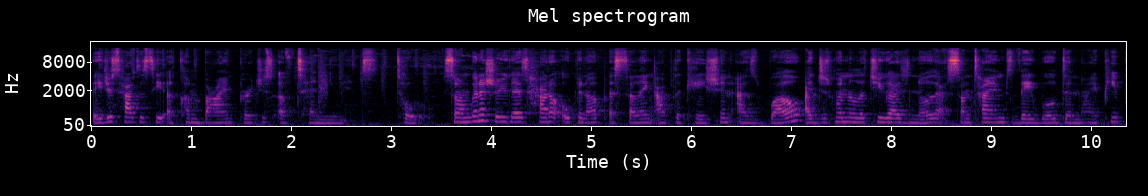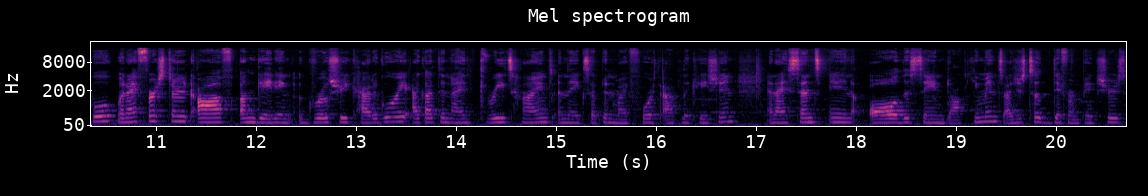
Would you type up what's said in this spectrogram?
They just have to see a combined purchase of 10 units total. So I'm gonna show you guys how to open up a selling application as well. I just wanna let you guys know that sometimes they will deny people. When I first started off ungating a grocery category, I got denied three times and they accepted my fourth application and I sent in all the same documents. I just took different pictures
